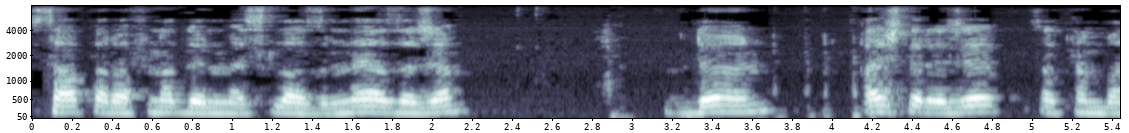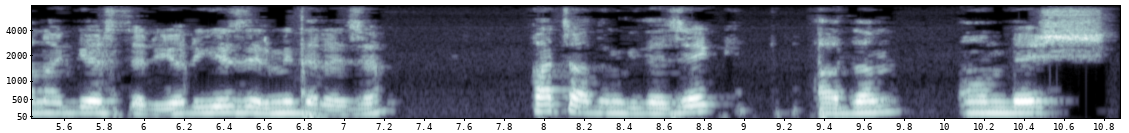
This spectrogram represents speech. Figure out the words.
Sağ tarafına dönmesi lazım. Ne yazacağım? Dön. Kaç derece? Zaten bana gösteriyor. 120 derece. Kaç adım gidecek? Adım 15.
